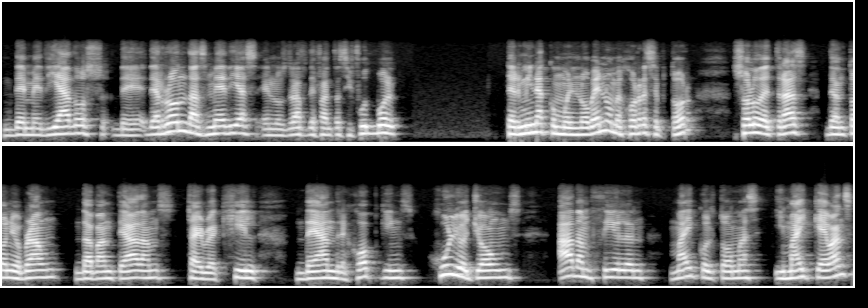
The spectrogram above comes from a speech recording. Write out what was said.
de mediados, de, de rondas medias en los drafts de fantasy fútbol. Termina como el noveno mejor receptor solo detrás de Antonio Brown, Davante Adams, Tyrek Hill, DeAndre Hopkins, Julio Jones, Adam Thielen, Michael Thomas y Mike Evans,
